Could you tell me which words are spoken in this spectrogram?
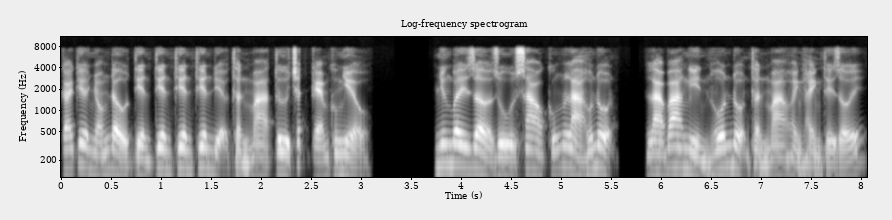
cái kia nhóm đầu tiền tiên thiên thiên địa thần ma tư chất kém không nhiều. Nhưng bây giờ dù sao cũng là hỗn độn, là 3000 hỗn độn thần ma hoành hành thế giới.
